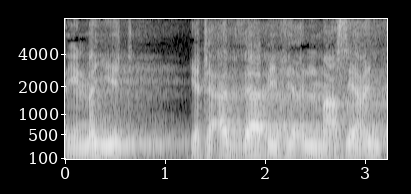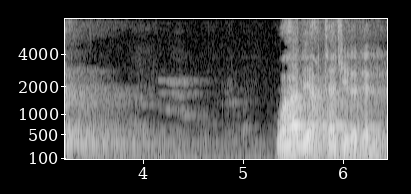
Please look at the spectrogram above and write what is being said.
أي الميت يتأذى بفعل المعصية عنده. وهذا يحتاج إلى دليل.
